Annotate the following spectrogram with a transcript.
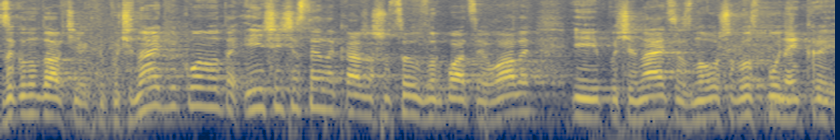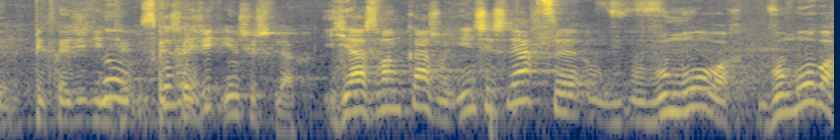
законодавчі акти починають виконувати, інша частина каже, що це узурпація влади, і починається знову ж розподіл країни. Підкажіть, Ну, інший, скажи. підкажіть інший шлях. Я ж вам кажу, інший шлях це в, в умовах в умовах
